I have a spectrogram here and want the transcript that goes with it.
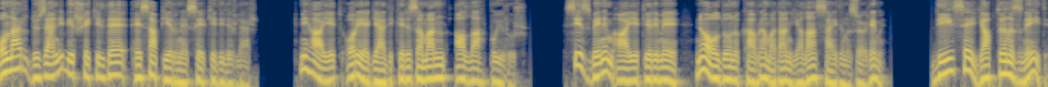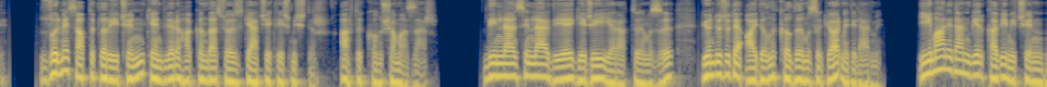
Onlar düzenli bir şekilde hesap yerine sevk edilirler. Nihayet oraya geldikleri zaman Allah buyurur. Siz benim ayetlerimi ne olduğunu kavramadan yalan saydınız öyle mi? Değilse yaptığınız neydi? Zulme saptıkları için kendileri hakkında söz gerçekleşmiştir. Artık konuşamazlar dinlensinler diye geceyi yarattığımızı, gündüzü de aydınlık kıldığımızı görmediler mi? İman eden bir kavim için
